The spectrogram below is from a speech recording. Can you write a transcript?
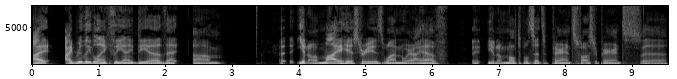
I I really like the idea that um, uh, you know, my history is one where I have uh, you know multiple sets of parents, foster parents, uh,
